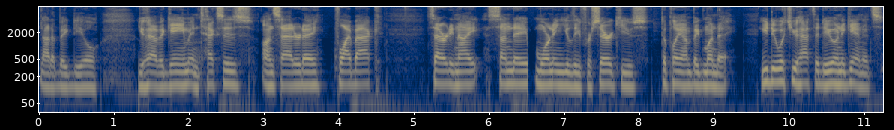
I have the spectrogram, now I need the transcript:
not a big deal. You have a game in Texas on Saturday, fly back Saturday night, Sunday morning, you leave for Syracuse to play on Big Monday. You do what you have to do. And again, it's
